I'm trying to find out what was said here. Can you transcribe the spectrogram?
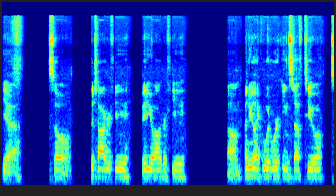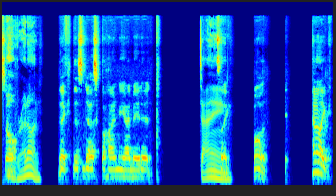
yeah, so photography, videography. Um, I do like woodworking stuff too. So oh, right on. Like this desk behind me, I made it. Dang. It's like- Well, kind of like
